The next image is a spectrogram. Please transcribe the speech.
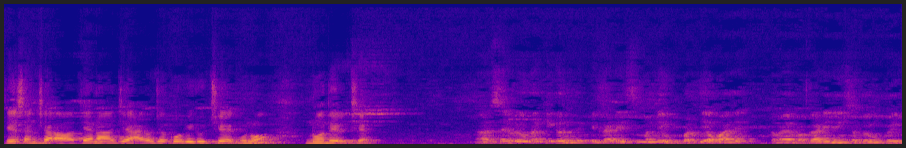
તે સંચા તેના જે આયોજકો વિરુદ્ધ છે ગુનો નોંધેલ છે. સાહેબ એવું નક્કી કર્યું છે કેટલા ડેસિમલની ઉપરથી અવાજ તમે વગાડી નહીં શકો એવું કોઈ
